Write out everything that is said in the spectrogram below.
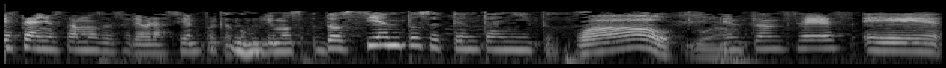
este año estamos de celebración porque cumplimos 270 añitos. ¡Wow! Entonces, eh,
